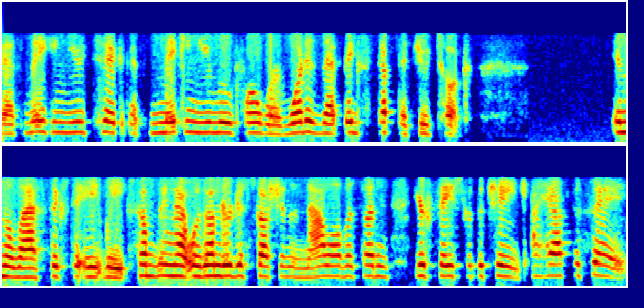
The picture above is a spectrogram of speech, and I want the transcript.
that's making you tick, that's making you move forward? What is that big step that you took in the last six to eight weeks? Something that was under discussion, and now all of a sudden you're faced with the change. I have to say,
